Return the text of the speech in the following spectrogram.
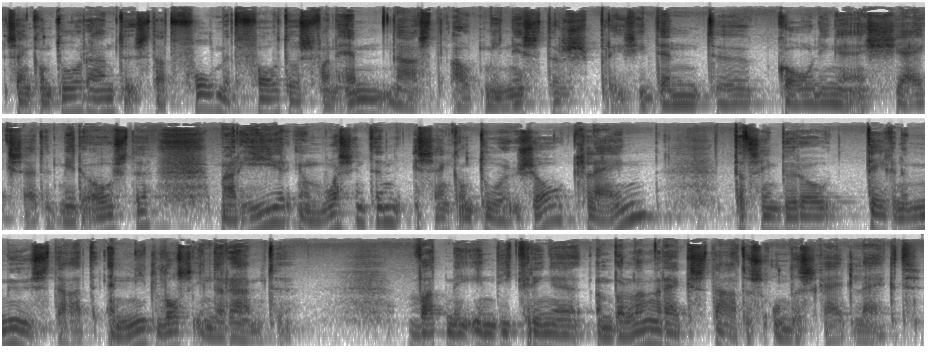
Zijn kantoorruimte staat vol met foto's van hem naast oud-ministers, presidenten, koningen en sheiks uit het Midden-Oosten. Maar hier in Washington is zijn kantoor zo klein dat zijn bureau tegen een muur staat en niet los in de ruimte. Wat me in die kringen een belangrijk statusonderscheid lijkt.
